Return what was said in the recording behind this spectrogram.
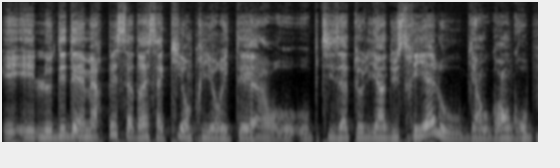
et, le DDMRP s'adresse à qui en priorité? Alors, aux, petits ateliers industriels ou bien aux grands groupes?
